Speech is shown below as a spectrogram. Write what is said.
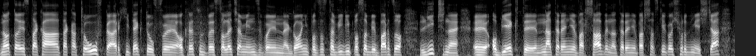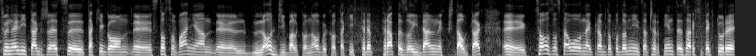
No to jest taka, taka czołówka architektów e, okresu dwudziestolecia międzywojennego. Oni pozostawili po sobie bardzo liczne e, obiekty na terenie Warszawy, na terenie warszawskiego Śródmieścia. Słynęli także z e, takiego stosowania lodzi balkonowych o takich trapezoidalnych kształtach, co zostało najprawdopodobniej zaczerpnięte z architektury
